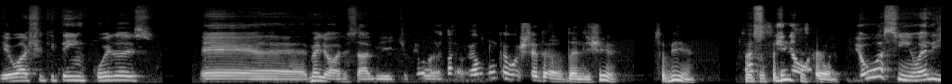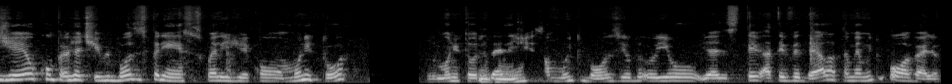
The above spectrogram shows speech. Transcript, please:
Eu acho que tem coisas é... melhores, sabe? Tipo... Eu, eu nunca gostei da, da LG, sabia? Assim, não, eu, assim, o LG eu comprei, eu já tive boas experiências com o LG com monitor. Os monitores uhum. da LG são muito bons e, o, e, o, e a TV dela também é muito boa, velho.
